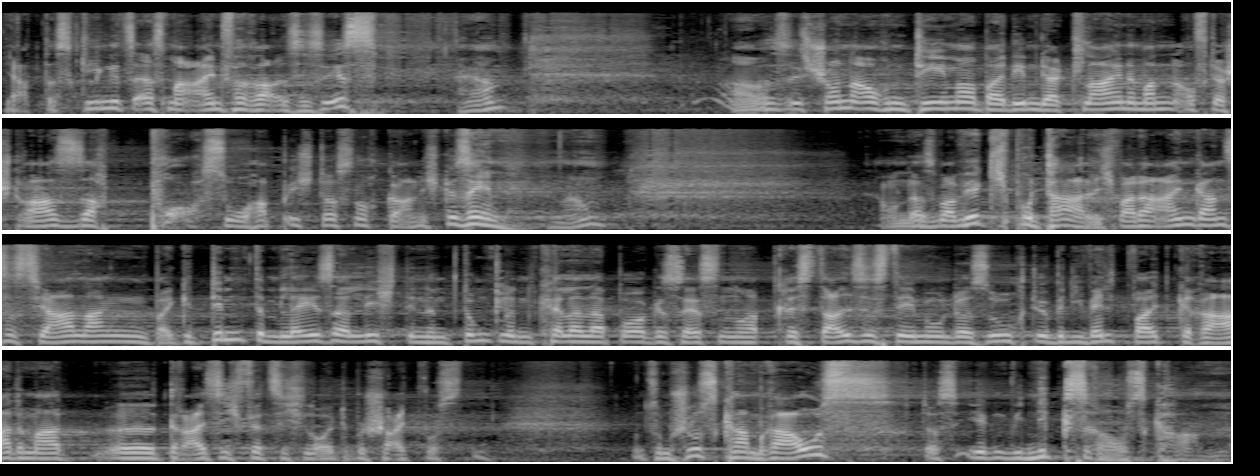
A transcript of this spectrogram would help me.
Ja, das klingt jetzt erstmal einfacher, als es ist. Ja. Aber es ist schon auch ein Thema, bei dem der kleine Mann auf der Straße sagt, boah, so habe ich das noch gar nicht gesehen. Ja. Und das war wirklich brutal. Ich war da ein ganzes Jahr lang bei gedimmtem Laserlicht in einem dunklen Kellerlabor gesessen und habe Kristallsysteme untersucht, über die weltweit gerade mal äh, 30, 40 Leute Bescheid wussten. Und zum Schluss kam raus, dass irgendwie nichts rauskam.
